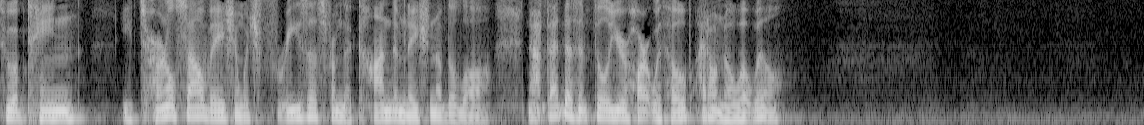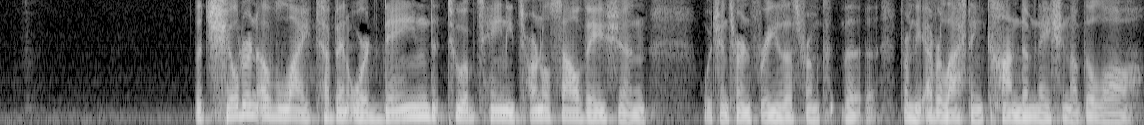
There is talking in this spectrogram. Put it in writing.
to obtain eternal salvation, which frees us from the condemnation of the law. Now, if that doesn't fill your heart with hope, I don't know what will. The children of light have been ordained to obtain eternal salvation, which in turn frees us from the, from the everlasting condemnation of the law.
